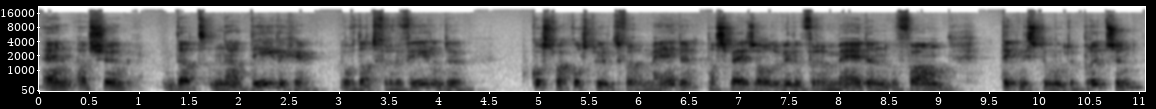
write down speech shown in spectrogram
En als je dat nadelige of dat vervelende kost wat kost wilt vermijden, als wij zouden willen vermijden van technisch te moeten prutsen,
